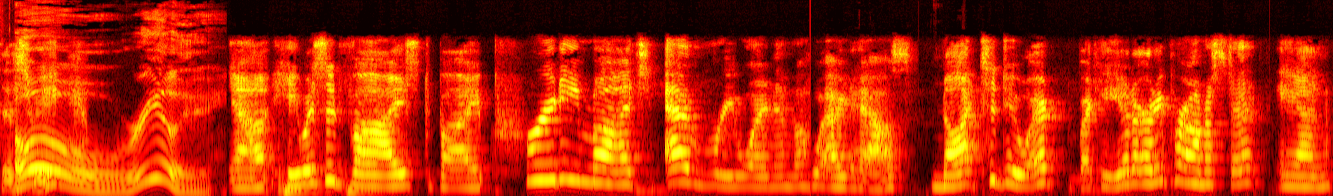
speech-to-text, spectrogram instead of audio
this week. oh, really? Yeah, he was advised by pretty much everyone in the White House not to do it, but he had already promised it. And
